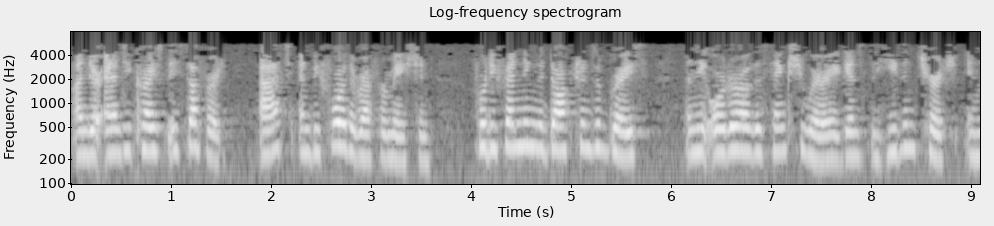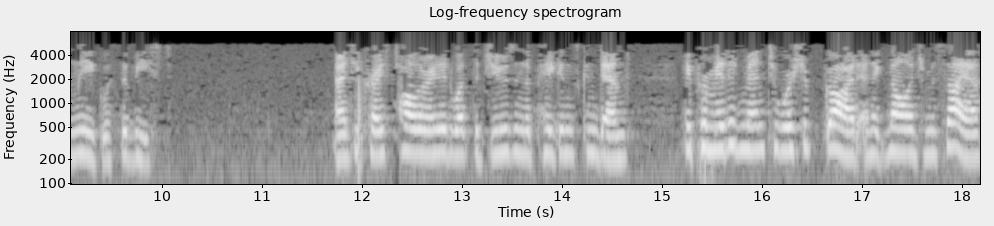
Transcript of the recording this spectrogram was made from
Under Antichrist they suffered, at and before the Reformation, for defending the doctrines of grace and the order of the sanctuary against the heathen church in league with the beast. Antichrist tolerated what the Jews and the pagans condemned. He permitted men to worship God and acknowledge Messiah,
